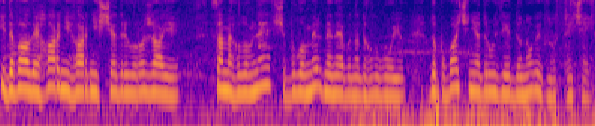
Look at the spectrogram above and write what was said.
і давали гарні, гарні щедрі урожаї. Саме головне, щоб було мирне небо над головою. До побачення, друзі, до нових зустрічей.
